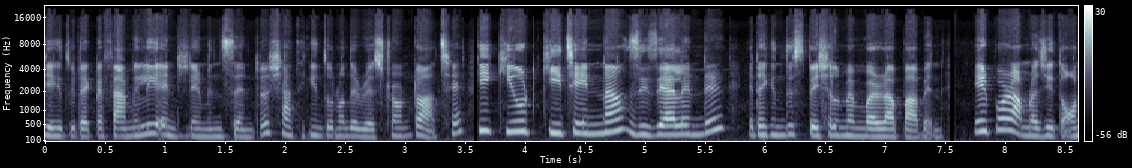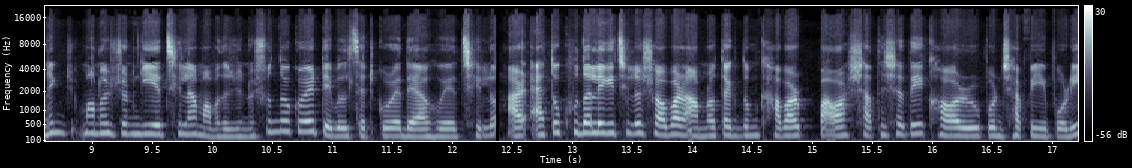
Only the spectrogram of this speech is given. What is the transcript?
যেহেতু এটা একটা ফ্যামিলি এন্টারটেনমেন্ট সেন্টার সাথে কিন্তু ওনাদের রেস্টুরেন্টও আছে। কি কিউট কি চেন না জিজি আইল্যান্ডের এটা কিন্তু স্পেশাল মেম্বাররা পাবেন। এরপর আমরা যেহেতু অনেক মানুষজন গিয়েছিলাম, আমাদের জন্য সুন্দর করে টেবিল সেট করে দেওয়া হয়েছিল। আর এত ক্ষুধা লেগেছিল সবার, আমরা তো একদম খাবার পাওয়ার সাথে সাথেই খাওয়ার উপর ঝাঁপিয়ে পড়ি।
